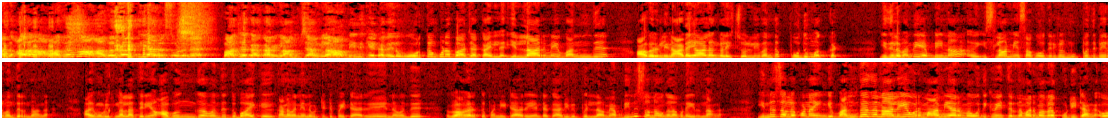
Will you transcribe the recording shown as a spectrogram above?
அததான் அததான் டிஆர்எஸ் உடனே பாஜக காரங்களை அமிச்சாங்களா அப்படின்னு கேட்டாங்க. இதுல ஒருத்தன் கூட பாஜக இல்ல. எல்லாருமே வந்து அவர்களின் அடையாளங்களை சொல்லி வந்த பொதுமக்கள். இதுல வந்து எப்படின்னா இஸ்லாமிய சகோதரிகள் முப்பது பேர் வந்திருந்தாங்க. அது உங்களுக்கு நல்லா தெரியும். அவங்க வந்து துபாய்க்கு கணவன் என்னை விட்டுட்டு போயிட்டாரு என்னை வந்து விவாகரத்து பண்ணிட்டாரு என்ற அறிவிப்பு இல்லாம அப்படின்னு சொன்னவங்கலாம் கூட இருந்தாங்க. இன்னும் சொல்ல போனா இங்க வந்ததுனாலேயே ஒரு மாமியார் ஒதுக்கி வைத்திருந்த மருமகளை கூட்டிட்டாங்க. ஓ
